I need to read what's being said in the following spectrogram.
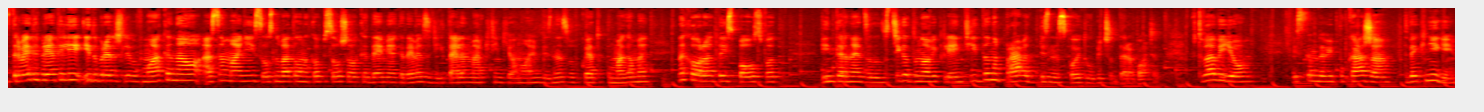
Здравейте, приятели и добре дошли в моя канал. Аз съм Ани, съосновател на Copy Social Академия, Академия за дигитален маркетинг и онлайн бизнес, в която помагаме на хора да използват интернет, за да достигат до нови клиенти и да направят бизнес, който обичат да работят. В това видео искам да ви покажа две книги,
